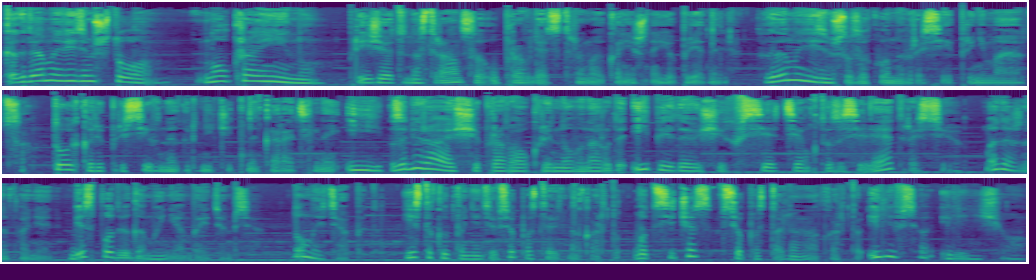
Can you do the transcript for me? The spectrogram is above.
когда мы видим, что на Украину приезжают иностранцы управлять страной, конечно, ее предали. Когда мы видим, что законы в России принимаются только репрессивные, ограничительные, карательные и забирающие права у коренного народа и передающие их все тем, кто заселяет Россию, мы должны понять, без подвига мы не обойдемся. Думайте об этом. Есть такое понятие «все поставить на карту». Вот сейчас все поставлено на карту. Или все, или ничего.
